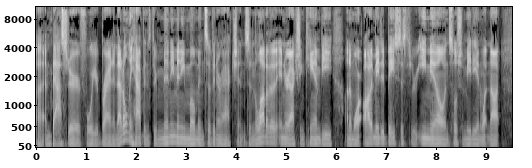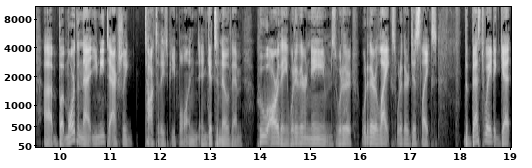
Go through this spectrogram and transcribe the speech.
uh, ambassador for your brand. And that only happens through many, many moments of interactions. And a lot of that interaction can be on a more automated basis through email and social media and whatnot. Uh, but more than that, you need to actually talk to these people and, and get to know them. Who are they? What are their names? What are their, what are their likes? What are their dislikes? The best way to get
